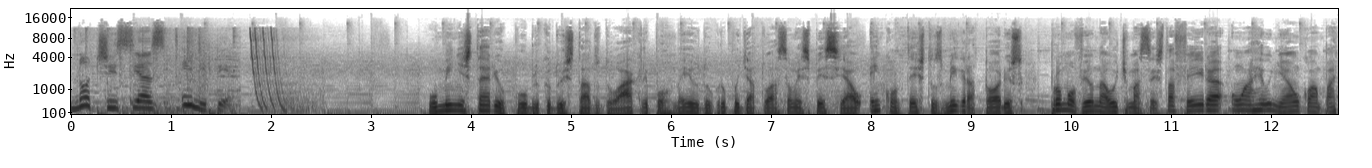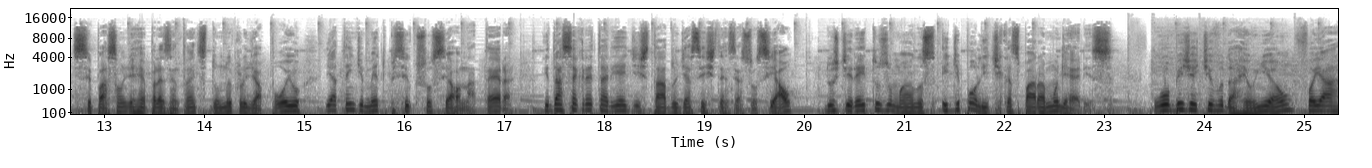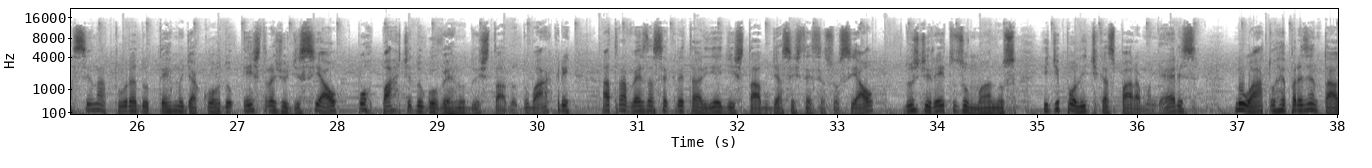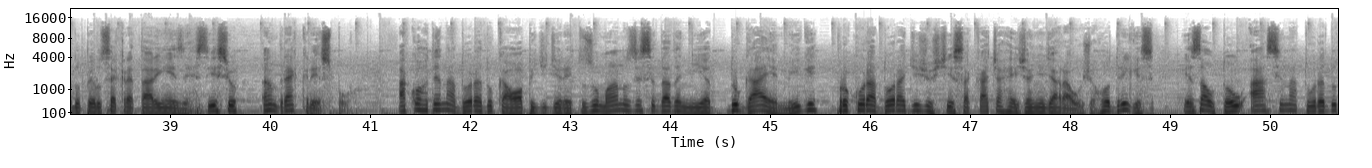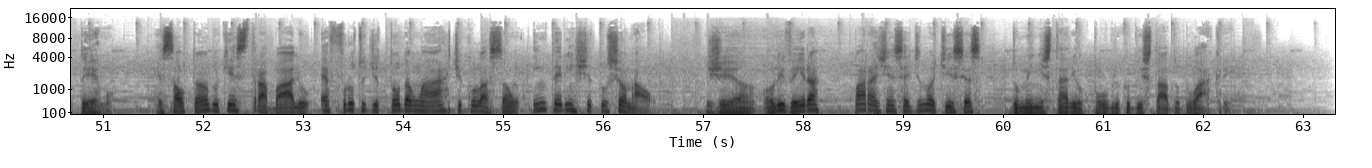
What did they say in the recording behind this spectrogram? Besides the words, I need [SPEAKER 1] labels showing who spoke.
[SPEAKER 1] Notícias MP.
[SPEAKER 2] O Ministério Público do Estado do Acre, por meio do Grupo de Atuação Especial em Contextos Migratórios, promoveu na última sexta-feira uma reunião com a participação de representantes do Núcleo de Apoio e Atendimento Psicossocial na Terra e da Secretaria de Estado de Assistência Social, dos Direitos Humanos e de Políticas para Mulheres. O objetivo da reunião foi a assinatura do termo de acordo extrajudicial por parte do governo do estado do Acre, através da Secretaria de Estado de Assistência Social, dos Direitos Humanos e de Políticas para Mulheres, no ato representado pelo secretário em exercício André Crespo. A coordenadora do CAOP de Direitos Humanos e Cidadania do GAEMIG, procuradora de Justiça Cátia Rejane de Araújo Rodrigues, exaltou a assinatura do termo ressaltando que esse trabalho é fruto de toda uma articulação interinstitucional. Jean Oliveira, para a Agência de Notícias do Ministério Público do Estado do Acre.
